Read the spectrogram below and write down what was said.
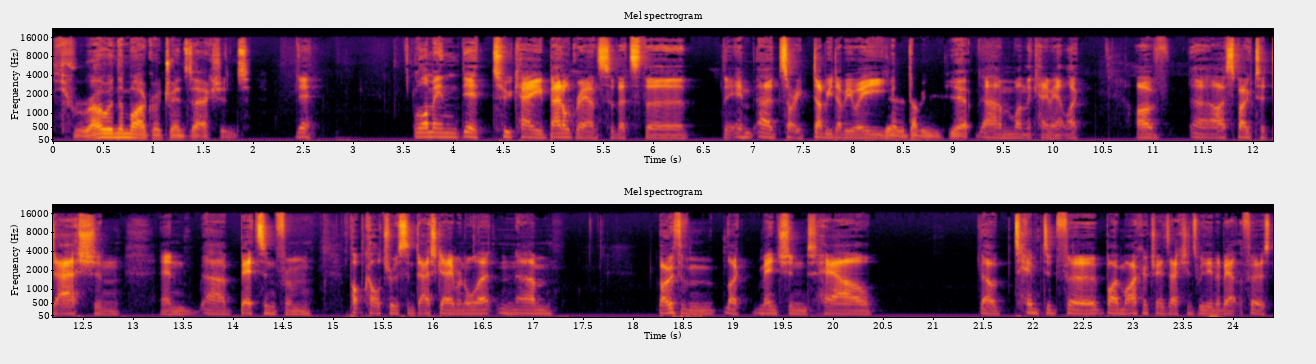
throw in the microtransactions. Yeah. Well, I mean, yeah, 2K Battlegrounds. So that's the the uh, sorry WWE Yeah, the W. Yeah, um, one that came out. Like I've uh, I spoke to Dash and and uh, Betson from Pop Culturist and Dash Gamer and all that, and um, both of them like mentioned how they were tempted for by microtransactions within about the first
